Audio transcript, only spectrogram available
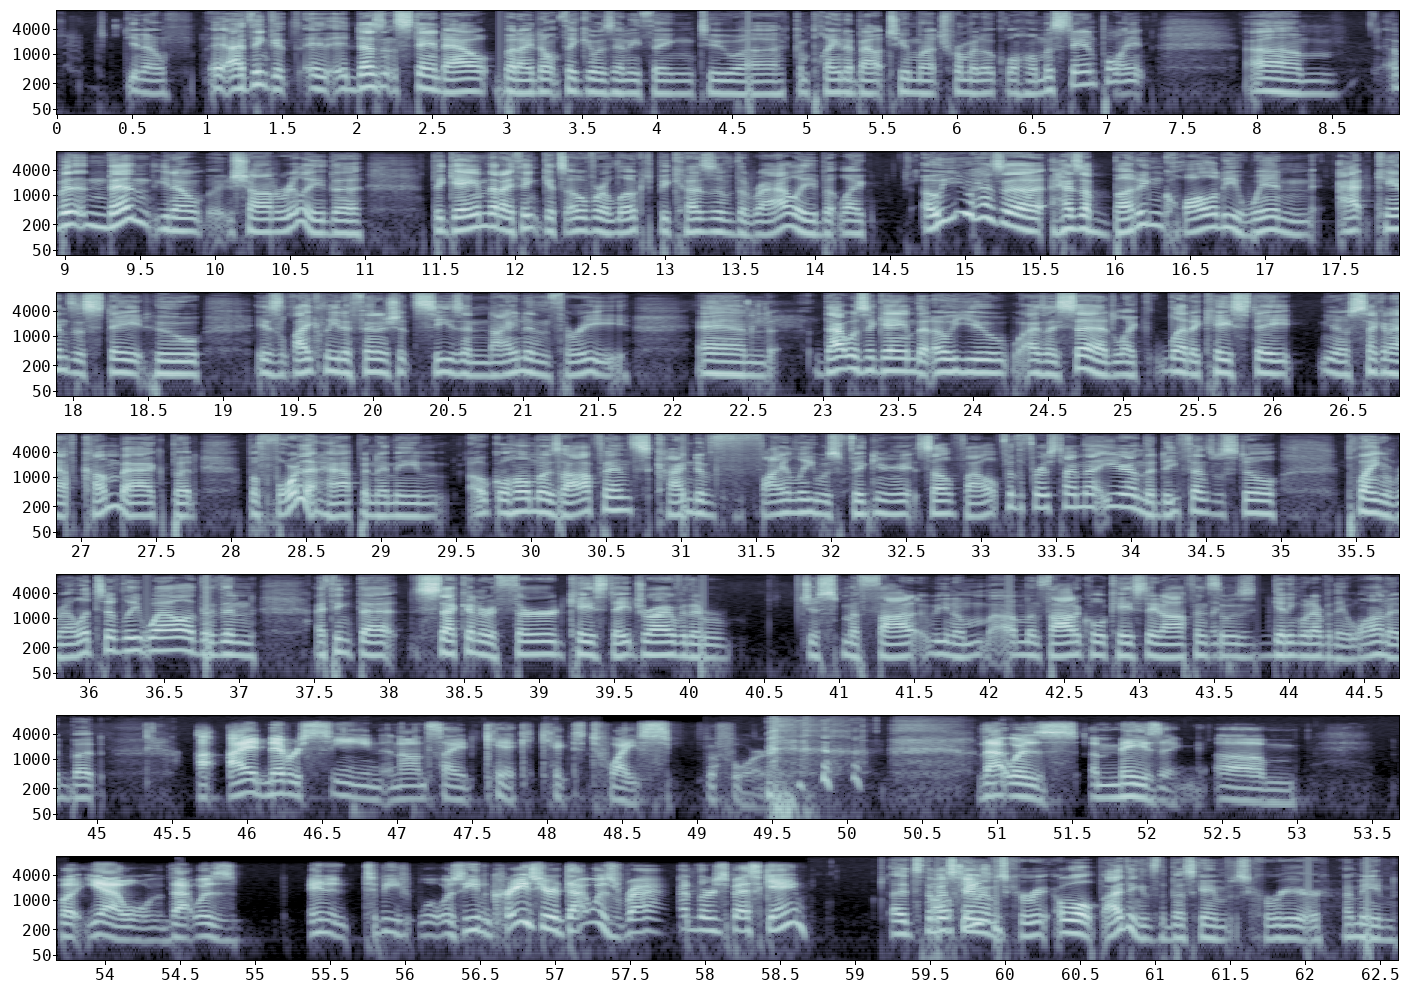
you know, I think it, it, doesn't stand out, but I don't think it was anything to uh, complain about too much from an Oklahoma standpoint. Um, but and then you know, Sean, really the the game that I think gets overlooked because of the rally, but like OU has a has a budding quality win at Kansas State, who is likely to finish its season nine and three, and that was a game that OU, as I said, like led a K State, you know, second half comeback. But before that happened, I mean, Oklahoma's offense kind of finally was figuring itself out for the first time that year, and the defense was still playing relatively well. Other than I think that second or third K State drive where they were just method, you know, a methodical K State offense that was getting whatever they wanted. But I had never seen an onside kick kicked twice before. that was amazing. Um, but yeah, that was, and to be what was even crazier, that was Rattler's best game. It's the best season. game of his career. Well, I think it's the best game of his career. I mean,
